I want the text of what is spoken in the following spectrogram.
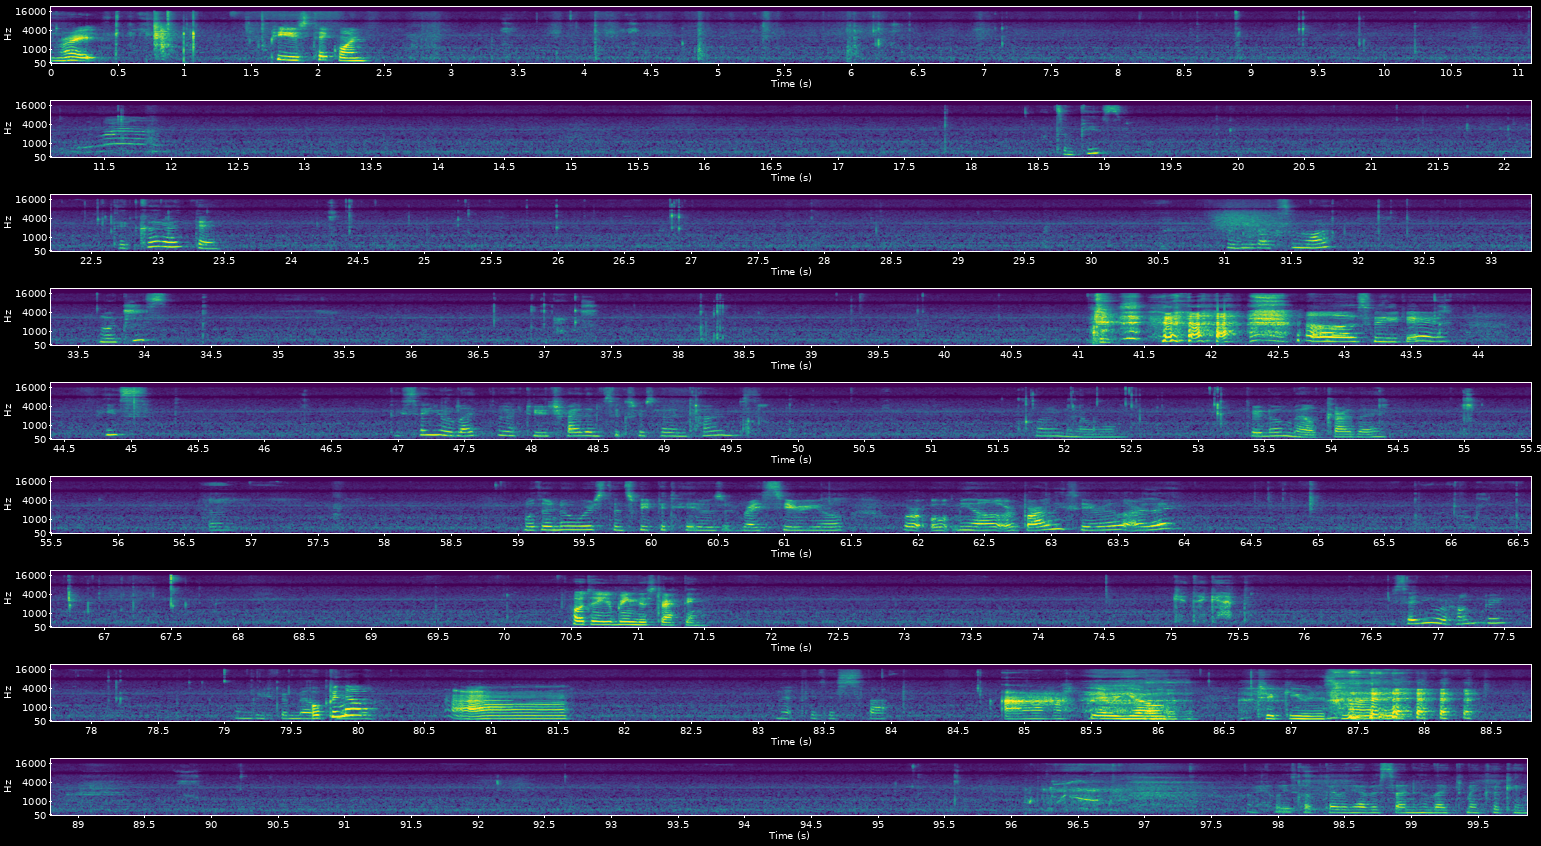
All right. Peas, take one. Some peas? They're good, aren't they? Would you like some more? More peas? oh, sweetie bear. Peas? They say you'll like them after you try them six or seven times. I know. They're no milk, are they? Well, they're no worse than sweet potatoes or rice cereal or oatmeal or barley cereal, are they? Hoto, you're being distracting. Kitty cat. You said you were hungry. Hungry for milk. Open up. Ah. That is a slap. Ah. There we go. Trick you in a smile. always hoped I would have a son who liked my cooking.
